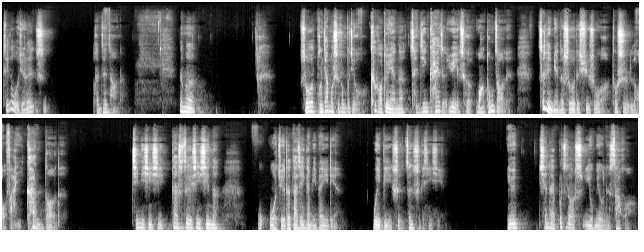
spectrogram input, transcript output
这个我觉得是很正常的。那么说彭加木失踪不久，科考队员呢曾经开着越野车往东找人，这里面的所有的叙述啊，都是老法医看到的机密信息，但是这个信息呢，我我觉得大家应该明白一点。未必是真实的信息，因为现在不知道是有没有人撒谎。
